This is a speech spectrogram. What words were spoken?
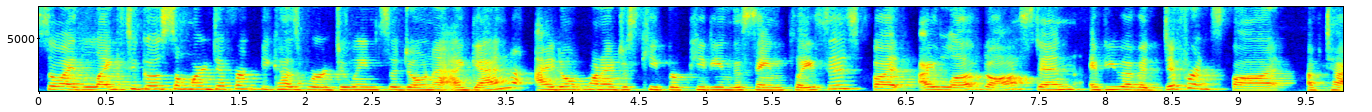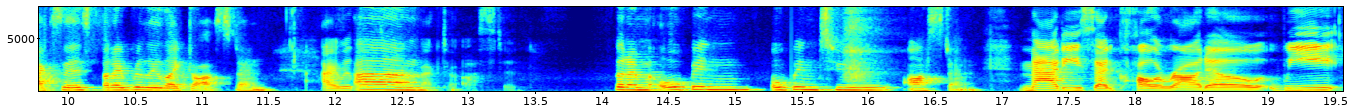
so I'd like to go somewhere different because we're doing Sedona again. I don't want to just keep repeating the same places, but I loved Austin. If you have a different spot of Texas, but I really liked Austin. I would to Um, go back to Austin. But I'm open open to Austin. Maddie said Colorado. We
